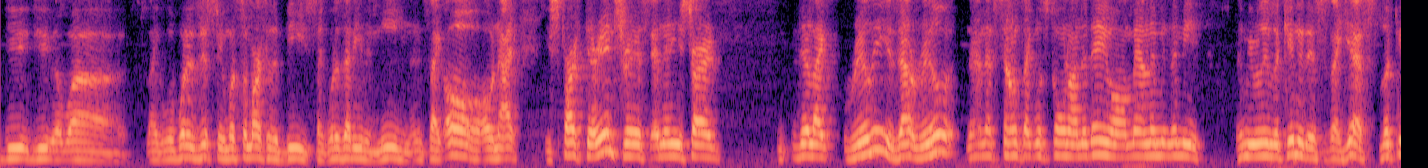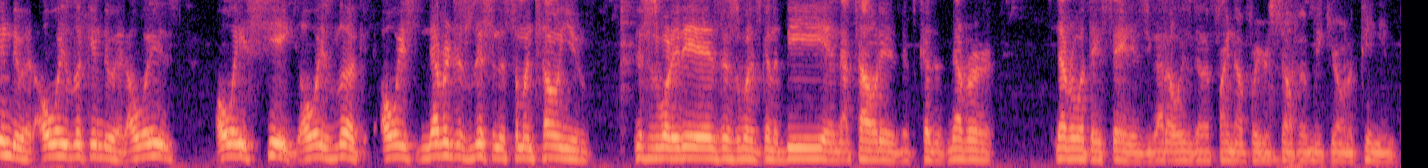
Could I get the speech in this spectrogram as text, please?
Do you, do you, uh, like, well, what does this mean? What's the mark of the beast? Like, what does that even mean? And it's like, oh, oh, now you spark their interest and then you start, they're like, really? Is that real? Man, that sounds like what's going on today. Oh man, let me, let me, let me really look into this. It's like, yes, look into it. Always look into it. Always, always seek, always look, always never just listen to someone telling you this is what it is, this is what it's gonna be, and that's how it is. It's because it's never it's never what they say it is. You gotta always gotta find out for yourself and make your own opinion.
